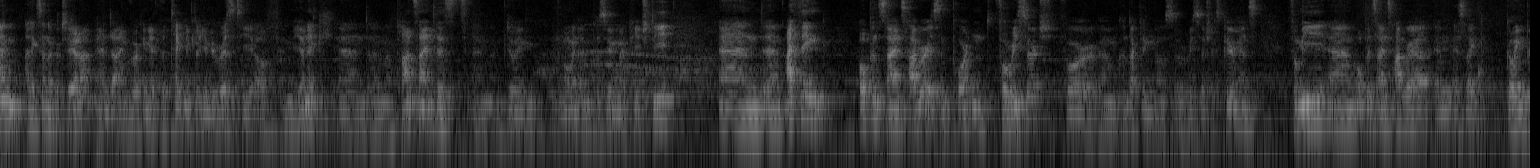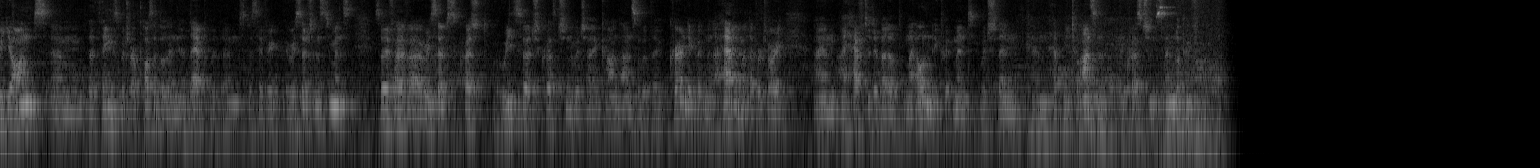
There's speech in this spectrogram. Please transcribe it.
I'm Alexander Kutschera and I'm working at the Technical University of Munich and I'm a plant scientist and I'm doing, at the moment I'm pursuing my PhD and um, I think open science hardware is important for research, for um, conducting also research experiments. For me, um, open science hardware um, is like going beyond um, the things which are possible in the lab with um, specific research instruments. So if I have a research, quest research question which I can't answer with the current equipment I have in my laboratory, um, I have to develop my own equipment which then can help me to answer the questions I'm looking for.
